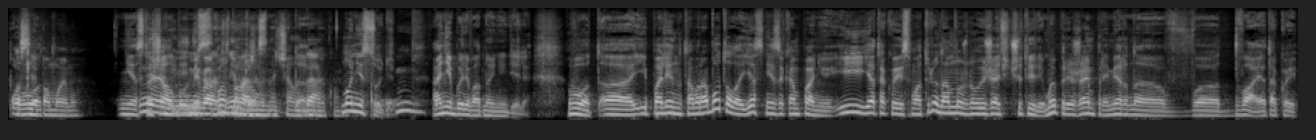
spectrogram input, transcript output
После, Вот. по-моему. Не, сначала Не, был не Мегакон, важно, не потом-. Сначала да. Мегакон. Ну, не суть. Они были в одной неделе. Вот. а, И Полина там работала, я с ней за компанию. И я такой смотрю, нам нужно уезжать в 4. Мы приезжаем примерно в 2. Я такой,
